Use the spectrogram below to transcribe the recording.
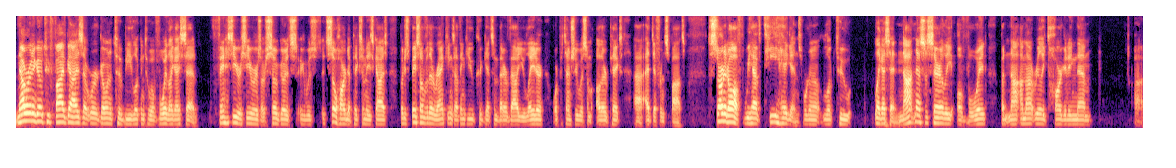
Now we're going to go to five guys that we're going to be looking to avoid. Like I said, fantasy receivers are so good. It's it was it's so hard to pick some of these guys, but just based off of their rankings, I think you could get some better value later, or potentially with some other picks uh, at different spots. To start it off, we have Tee Higgins. We're going to look to, like I said, not necessarily avoid, but not I'm not really targeting them. Uh,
